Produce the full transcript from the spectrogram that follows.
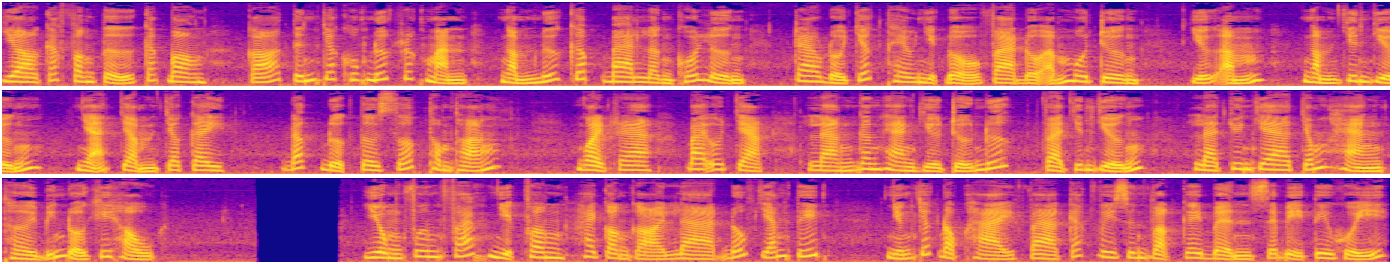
do các phân tử carbon có tính chất hút nước rất mạnh, ngậm nước gấp 3 lần khối lượng, trao đổi chất theo nhiệt độ và độ ẩm môi trường, giữ ẩm, ngầm dinh dưỡng, nhả chậm cho cây, đất được tơi xốp thông thoáng – Ngoài ra, Biochar là ngân hàng dự trữ nước và dinh dưỡng, là chuyên gia chống hạn thời biến đổi khí hậu. Dùng phương pháp nhiệt phân hay còn gọi là đốt gián tiếp, những chất độc hại và các vi sinh vật gây bệnh sẽ bị tiêu hủy,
